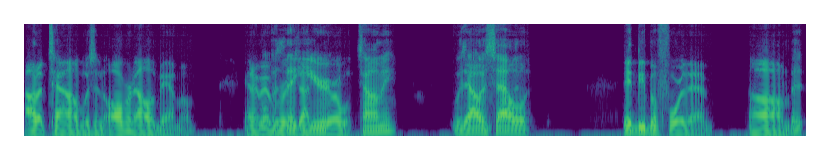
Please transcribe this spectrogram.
out of town was in Auburn, Alabama, and I remember was that year, Tommy? Was that was seven? It'd be before then. Um, But,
